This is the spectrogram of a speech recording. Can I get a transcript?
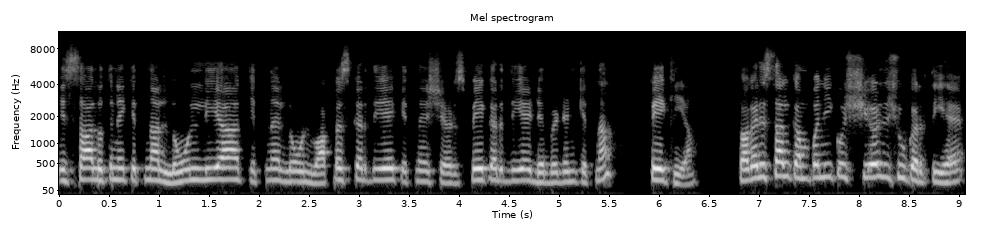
इस साल उसने कितना लोन लिया? कितने लोन वापस कर दिए? कितने शेयर्स पे कर दिए? डिविडेंड कितना पे किया? तो अगर इस साल कंपनी को शेयर्स इशू करती है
